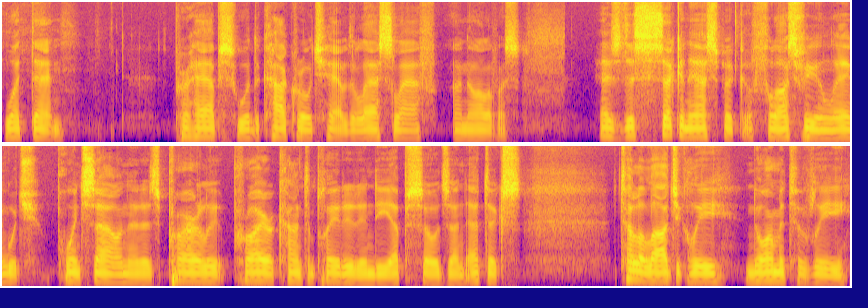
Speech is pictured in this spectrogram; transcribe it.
what then? Perhaps would the cockroach have the last laugh on all of us? as this second aspect of philosophy and language points out, and it is prior, prior contemplated in the episodes on ethics, teleologically, normatively,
